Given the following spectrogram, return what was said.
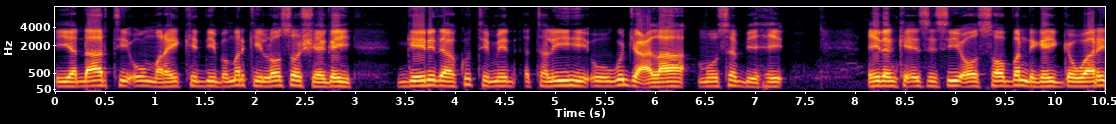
iyo dhaartii uu maray kadib markii loo soo sheegay geerida ku timid taliyihii uu ugu jeclaa muuse biixi ciidanka a c c oo soo bandhigay gawaari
